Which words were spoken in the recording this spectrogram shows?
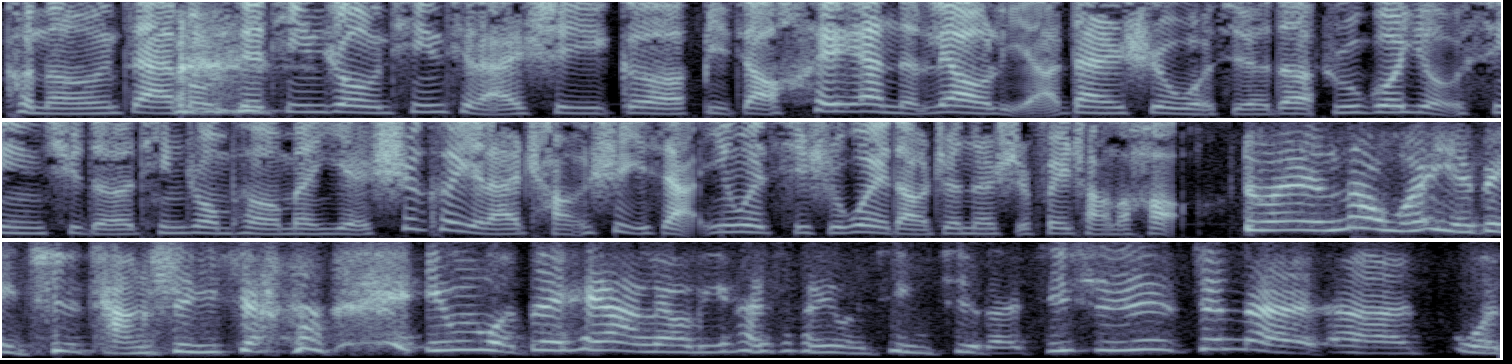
可能在某些听众听起来是一个比较黑暗的料理啊，但是我觉得如果有兴趣的听众朋友们也是可以来尝试一下，因为其实味道真的是非常的好。对，那我也得去尝试一下，因为我对黑暗料理还是很有兴趣的。其实真的，呃，我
